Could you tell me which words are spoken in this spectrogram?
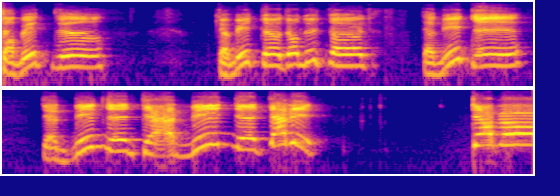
T'habites, euh, t'habites dans du stade. T'habites, t'habites, t'habites, t'habites. T'habites. T'habites.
